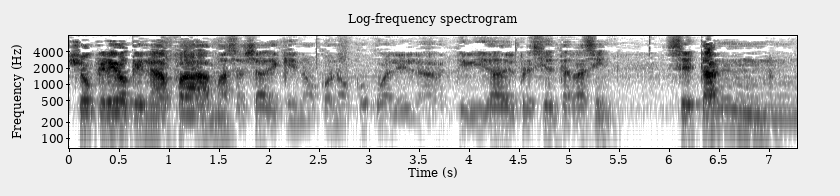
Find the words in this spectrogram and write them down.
Yo creo que en AFA, más allá de que no conozco cuál es la actividad del presidente Racing, se están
